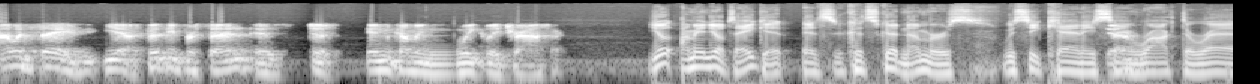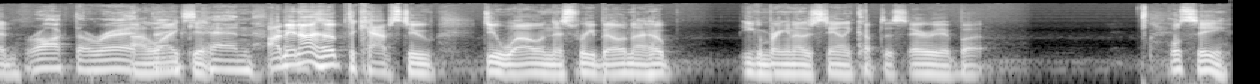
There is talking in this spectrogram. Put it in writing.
I would say, yeah, fifty percent is just incoming weekly traffic. You'll, I mean, you'll take it. It's it's good numbers. We see Ken. He's saying rock the red. Rock the red. I Thanks, like it. Ken. I mean, I hope the Caps do do well in this rebuild, and I hope you can bring another Stanley Cup to this area. But we'll see.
